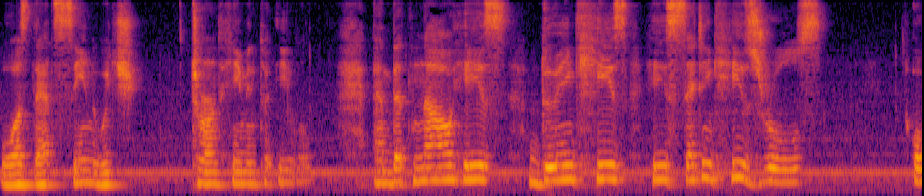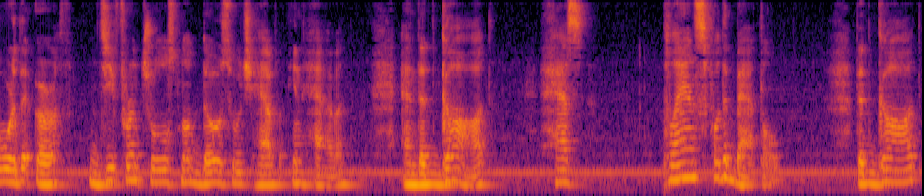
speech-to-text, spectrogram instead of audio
was that sin which turned him into evil, and that now he is doing his, he is setting his rules over the earth, different rules, not those which have in heaven, and that God has plans for the battle, that God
